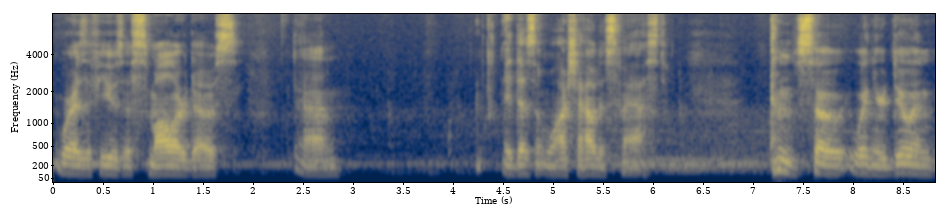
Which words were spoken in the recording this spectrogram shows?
Whereas if you use a smaller dose, um, it doesn't wash out as fast. so when you're doing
